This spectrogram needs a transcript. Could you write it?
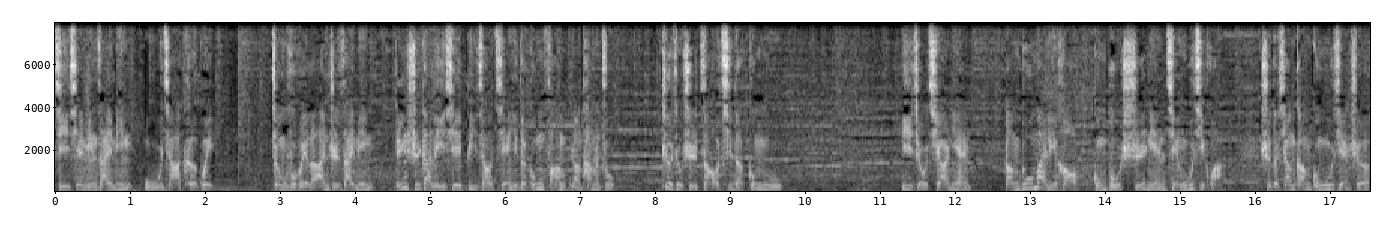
几千名灾民无家可归，政府为了安置灾民，临时盖了一些比较简易的公房让他们住，这就是早期的公屋。一九七二年，港督麦理浩公布十年建屋计划，使得香港公屋建设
